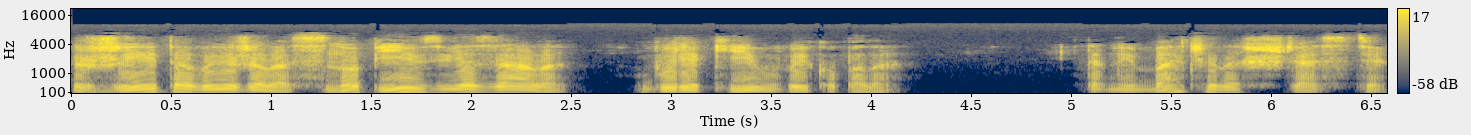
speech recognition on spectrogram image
жита вижала, снопів зв'язала, буряків викопала. Та не бачила щастя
